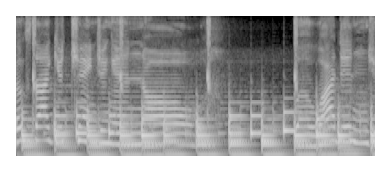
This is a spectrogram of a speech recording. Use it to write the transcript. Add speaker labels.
Speaker 1: Looks like you're changing and all. But why didn't you?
